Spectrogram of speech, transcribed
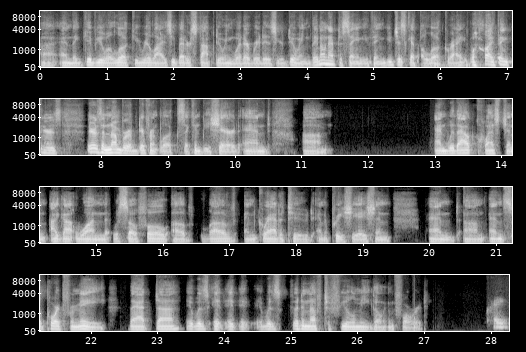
uh, and they give you a look, you realize you better stop doing whatever it is you're doing. They don't have to say anything; you just get the look, right? Well, I think there's there's a number of different looks that can be shared, and um, and without question, I got one that was so full of love and gratitude and appreciation, and um, and support for me that uh, it was it, it it was good enough to fuel me going forward. Great.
